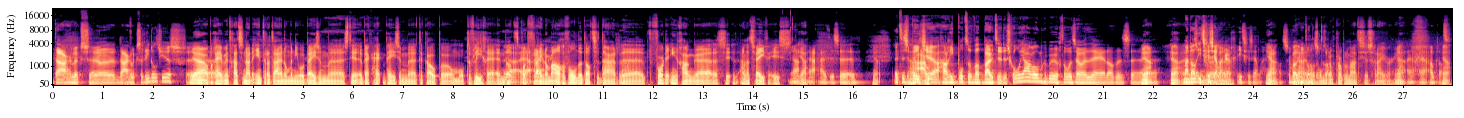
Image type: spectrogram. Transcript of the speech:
dagelijkse, dagelijkse riedeltjes. Ja, op eh, een gegeven moment gaat ze naar de intratuin om een nieuwe bezem, eh, eh, bezem eh, te kopen om op te vliegen. En Ja, dat wordt ja, vrij normaal gevonden dat ze daar eh, voor de ingang eh, aan het zweven is. Ja, Ja, ja. het is, eh, Ja. het is een beetje Harry Potter wat buiten de schooljaren om gebeurt, om het zo te zeggen. Dat is, eh, Ja, ja, maar dan iets eh, gezelliger. iets gezelliger. ja, ze woont niet onder de zonder een problematische schrijver. Ja. Ja, ja, ook dat.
